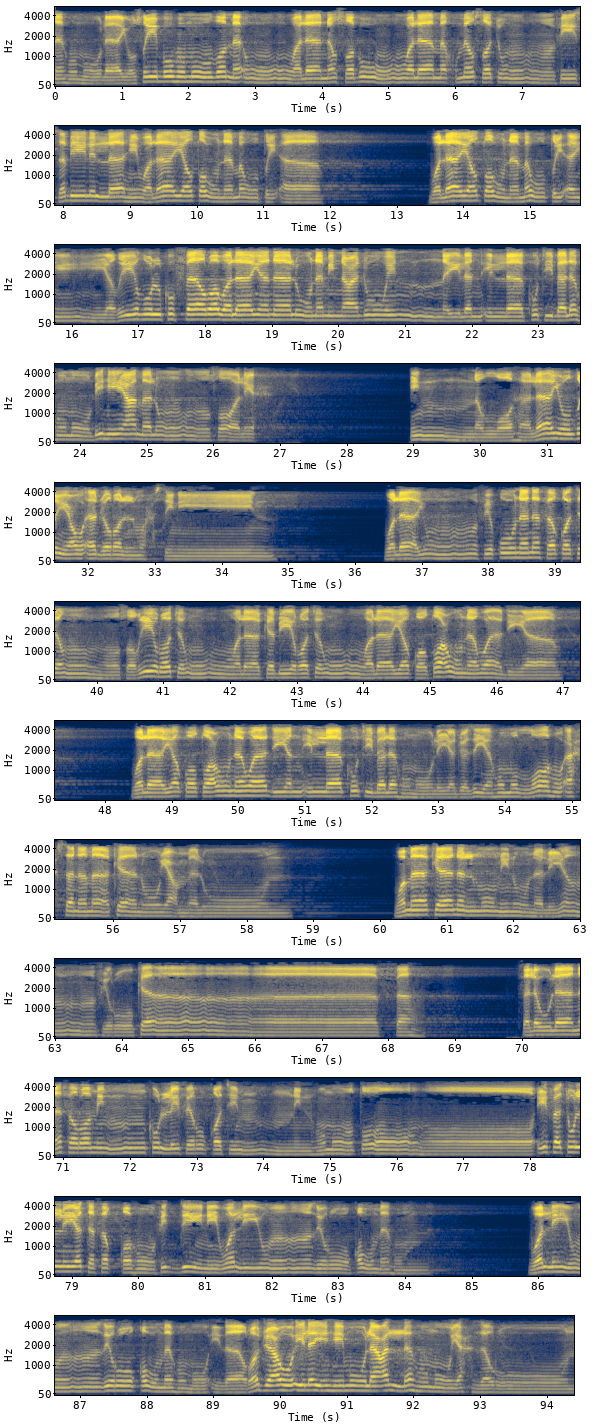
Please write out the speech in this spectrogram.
بِأَنَّهُمْ لَا يُصِيبُهُمْ ظَمَأٌ وَلَا نَصَبٌ وَلَا مَخْمَصَةٌ فِي سَبِيلِ اللَّهِ وَلَا يَطَوْنَ مَوْطِئًا وَلَا يَطَوْنَ مَوْطِئًا يَغِيظُ الْكُفَّارَ وَلَا يَنَالُونَ مِنْ عَدُوٍّ نَيْلًا إِلَّا كُتِبَ لَهُم بِهِ عَمَلٌ صَالِحٌ إِنَّ اللَّهَ لَا يُضِيعُ أَجْرَ الْمُحْسِنِينَ وَلَا يُنْفِقُونَ نَفَقَةً صَغِيرَةً وَلَا كَبِيرَةً وَلَا يَقْطَعُونَ وَادِيًا وَلَا يَقْطَعُونَ وَادِيًا إِلَّا كُتِبَ لَهُمْ لِيَجْزِيَهُمُ اللَّهُ أَحْسَنَ مَا كَانُوا يَعْمَلُونَ وَمَا كَانَ الْمُؤْمِنُونَ لِيَنفِرُوا كَافَّةً فَلَوْلَا نَفَرَ مِنْ كُلِّ فِرْقَةٍ مِنْهُمْ طَائِفَةٌ لِيَتَفَقَّهُوا فِي الدِّينِ وَلِيُنذِرُوا قَوْمَهُمْ وَلِيُنذِرُوا قَوْمَهُمْ إِذَا رَجَعُوا إِلَيْهِمْ لَعَلَّهُمْ يَحْذَرُونَ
